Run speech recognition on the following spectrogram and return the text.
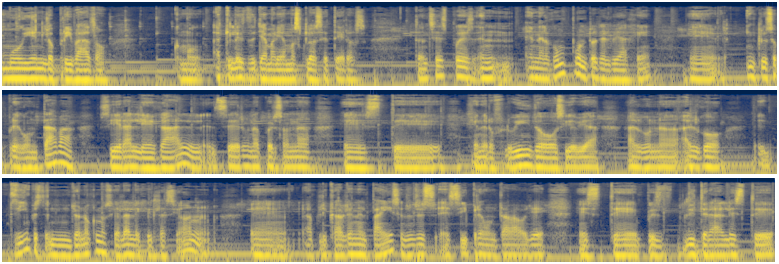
muy en lo privado como aquí les llamaríamos closeteros. Entonces, pues en, algún punto del viaje, eh, incluso preguntaba si era legal ser una persona este género fluido o si había alguna algo eh, sí pues yo no conocía la legislación eh, aplicable en el país entonces sí preguntaba oye este pues literal este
